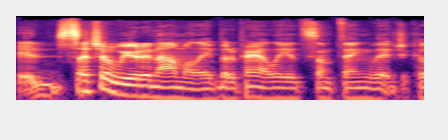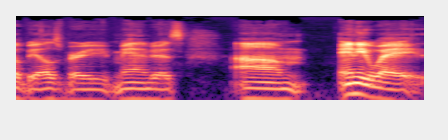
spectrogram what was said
It's such a weird anomaly, but apparently it's something that Jacoby Ellsbury manages. Um, anyway,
